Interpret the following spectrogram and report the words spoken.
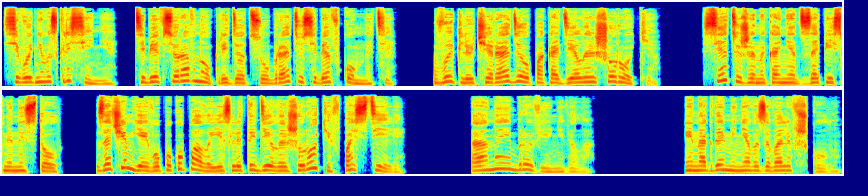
Сегодня воскресенье. Тебе все равно придется убрать у себя в комнате. Выключи радио, пока делаешь уроки. Сядь уже, наконец, за письменный стол. Зачем я его покупала, если ты делаешь уроки в постели? А она и бровью не вела. Иногда меня вызывали в школу.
